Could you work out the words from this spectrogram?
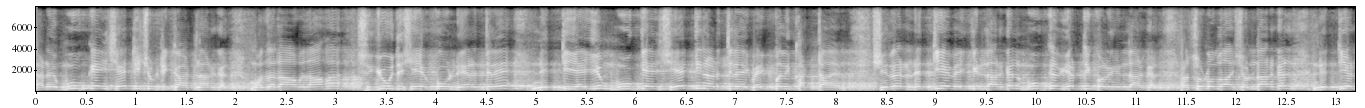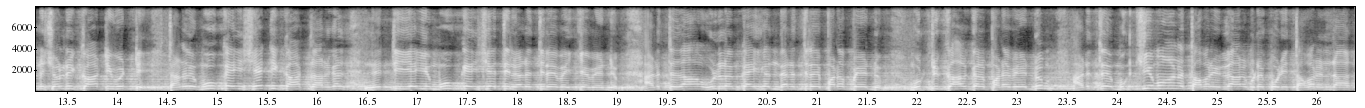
தனது மூக்கை சேர்த்து சுட்டி காட்டினார்கள். முதலாவதாக சுஜூது செய்யக்கூடிய நேரத்திலே நெத்தியையும் மூக்கையும் சேர்த்து நடத்திலே வைப்பது கட்டாயம். சிலர் நெத்தியை வைக்கின்றார்கள் மூக்கை உயர்த்தி கொள்கின்றார்கள். ரசூலுல்லா சொன்னார்கள் நெத்தி என்று சொல்லி காட்டிவிட்டு தனது மூக்கையும் சேர்த்து காட்டினார்கள் நெத்தியையும் மூக்கையும் சேர்த்து நிலத்திலே வைக்க வேண்டும். அடுத்ததாக உள்ளம் கைகள் நிலத்திலே பட வேண்டும் முட்டு கால்கள் பட வேண்டும். அடுத்து முக்கியமான தவறு இல்லாமல் விடக்கூடிய தவறு என்றால்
